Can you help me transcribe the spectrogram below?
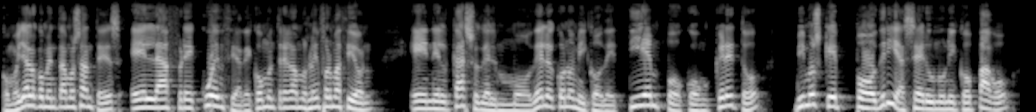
Como ya lo comentamos antes, en la frecuencia de cómo entregamos la información, en el caso del modelo económico de tiempo concreto, vimos que podría ser un único pago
